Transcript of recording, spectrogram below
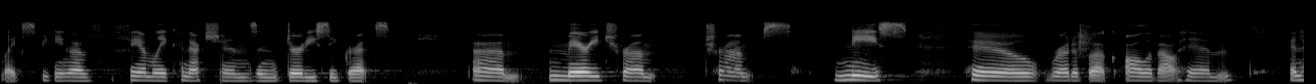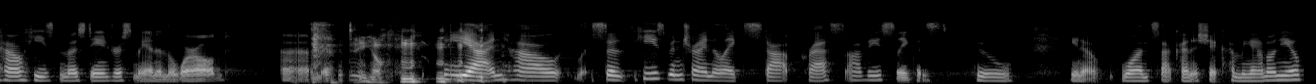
like speaking of family connections and dirty secrets. Um, Mary Trump, Trump's niece, who wrote a book all about him and how he's the most dangerous man in the world. Um, Damn. yeah and how so he's been trying to like stop press obviously because who you know wants that kind of shit coming out on you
